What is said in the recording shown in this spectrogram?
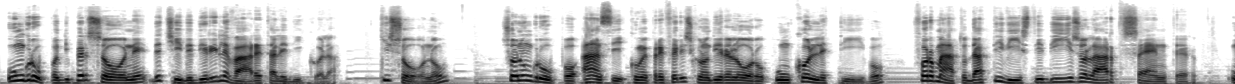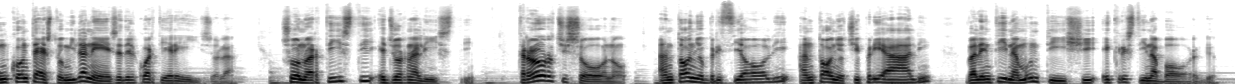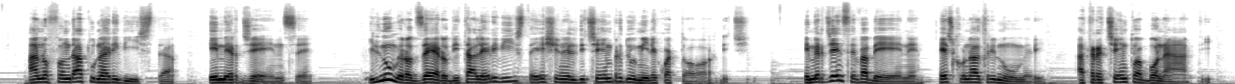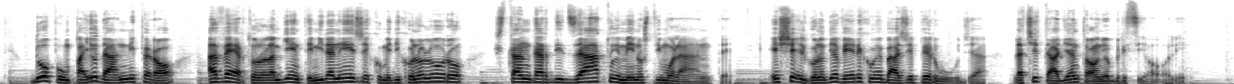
Un gruppo di persone decide di rilevare tale edicola. Chi sono? Sono un gruppo, anzi come preferiscono dire loro, un collettivo, formato da attivisti di Isola Art Center, un contesto milanese del quartiere Isola. Sono artisti e giornalisti. Tra loro ci sono Antonio Brizioli, Antonio Cipriali, Valentina Montisci e Cristina Borg. Hanno fondato una rivista, Emergenze. Il numero zero di tale rivista esce nel dicembre 2014. Emergenze va bene, escono altri numeri, a 300 abbonati. Dopo un paio d'anni però avvertono l'ambiente milanese, come dicono loro, standardizzato e meno stimolante e scelgono di avere come base Perugia, la città di Antonio Brizioli.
